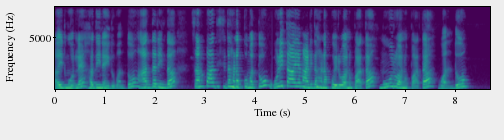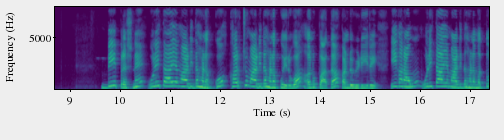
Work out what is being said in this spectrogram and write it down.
ಐದು ಮೂರ್ಲೆ ಹದಿನೈದು ಬಂತು. ಆದ್ದರಿಂದ ಸಂಪಾದಿಸಿದ ಹಣಕ್ಕೂ ಮತ್ತು ಉಳಿತಾಯ ಮಾಡಿದ ಹಣಕ್ಕೂ ಇರುವ ಅನುಪಾತ ಮೂರು, ಅನುಪಾತ ಒಂದು. ಬಿ ಪ್ರಶ್ನೆ, ಉಳಿತಾಯ ಮಾಡಿದ ಹಣಕ್ಕೂ ಖರ್ಚು ಮಾಡಿದ ಹಣಕ್ಕೂ ಇರುವ ಅನುಪಾತ ಕಂಡುಹಿಡಿಯಿರಿ. ಈಗ ನಾವು ಉಳಿತಾಯ ಮಾಡಿದ ಹಣ ಮತ್ತು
